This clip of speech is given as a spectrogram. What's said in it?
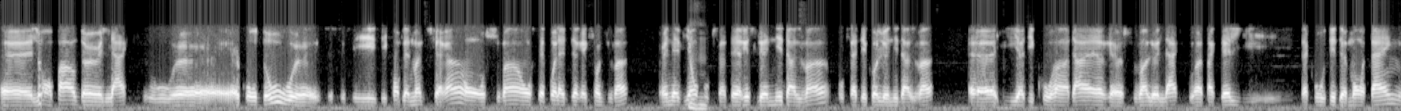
là, on parle d'un lac ou euh, un cours d'eau. euh, c'est- complètement différent. On, souvent, on ne sait pas la direction du vent. Un avion, il faut que ça atterrisse le nez dans le vent, faut que ça décolle le nez dans le vent. Euh, il y a des courants d'air. euh, souvent, le lac, en tant que tel, il est à côté de montagnes.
